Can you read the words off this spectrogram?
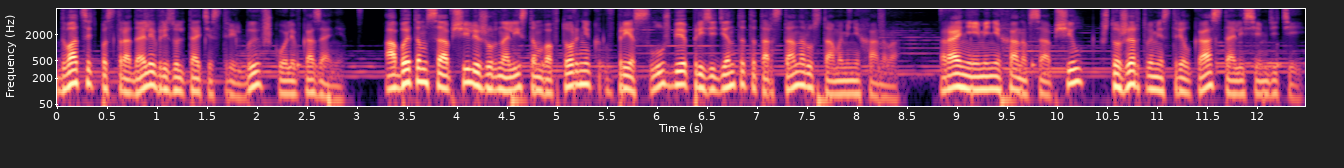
20 пострадали в результате стрельбы в школе в Казани. Об этом сообщили журналистам во вторник в пресс-службе президента Татарстана Рустама Миниханова. Ранее Миниханов сообщил, что жертвами стрелка стали 7 детей.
